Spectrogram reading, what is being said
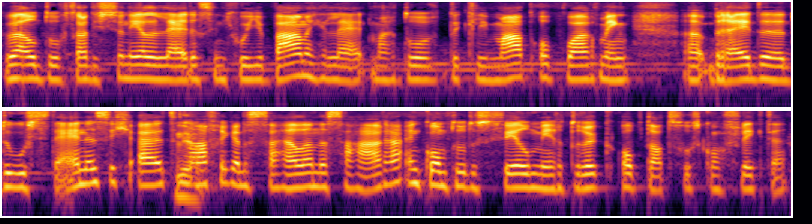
wel door traditionele leiders in goede banen geleid, maar door de klimaatopwarming eh, breiden de woestijnen zich uit in Ja. Afrika, de Sahel en de Sahara, en komt er dus veel meer druk op dat soort conflicten.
